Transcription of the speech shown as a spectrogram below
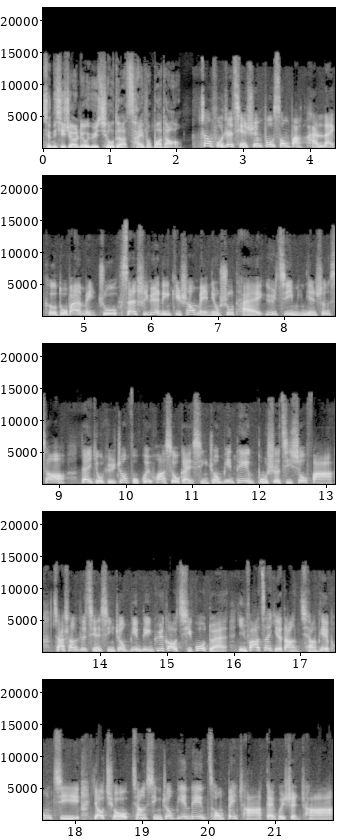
前天记者刘玉秋的采访报道。政府日前宣布松绑含莱克多巴胺美猪三十月龄以上美牛输台，预计明年生效。但由于政府规划修改行政命令，不涉及修法，加上日前行政命令预告期过短，引发在野党强烈抨击，要求将行政命令从备查改为审查。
